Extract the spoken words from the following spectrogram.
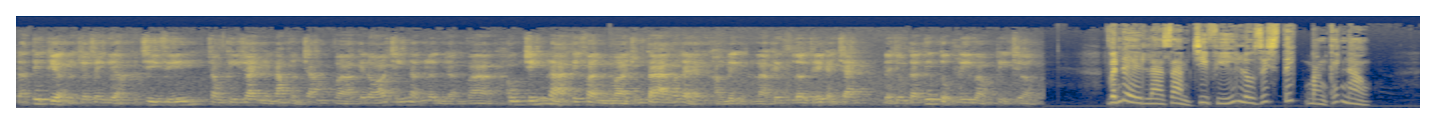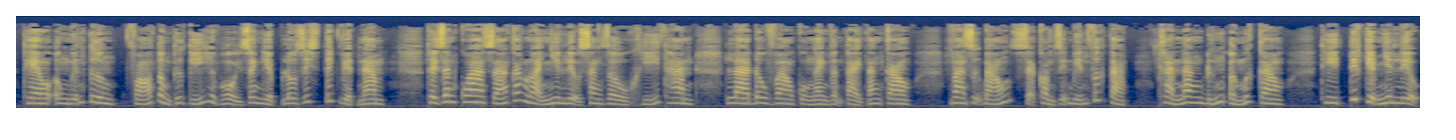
đã tiết kiệm được cho doanh nghiệp cái chi phí trong kinh doanh là 5% và cái đó chính là lợi nhuận và cũng chính là cái phần mà chúng ta có thể khẳng định là cái lợi thế cạnh tranh để chúng ta tiếp tục đi vào thị trường. Vấn đề là giảm chi phí logistics bằng cách nào? Theo ông Nguyễn Tương, Phó Tổng Thư ký Hiệp hội Doanh nghiệp Logistics Việt Nam, thời gian qua giá các loại nhiên liệu xăng dầu, khí than là đầu vào của ngành vận tải tăng cao và dự báo sẽ còn diễn biến phức tạp, khả năng đứng ở mức cao, thì tiết kiệm nhiên liệu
